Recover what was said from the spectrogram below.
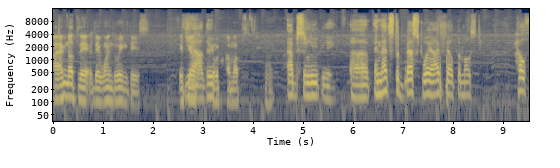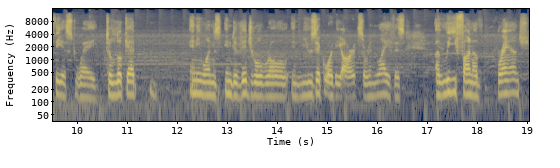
I'm not the, the one doing this. It's yeah, just come up. Absolutely. Uh, and that's the best way I felt the most healthiest way to look at anyone's individual role in music or the arts or in life as a leaf on a branch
